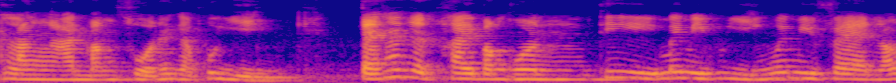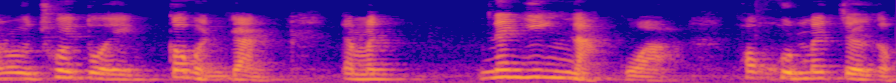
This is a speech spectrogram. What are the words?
พลังงานบางส่วนให้กับผู้หญิง แต่ถ้าเกิดใครบางคนที่ไม่มีผู้หญิงไม่มีแฟนแล้วเราช่วยตัวเองก็เหมือนกัน แต่มันนั่นยิ่งหนักกว่า เพราะคุณไม่เจอกับ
